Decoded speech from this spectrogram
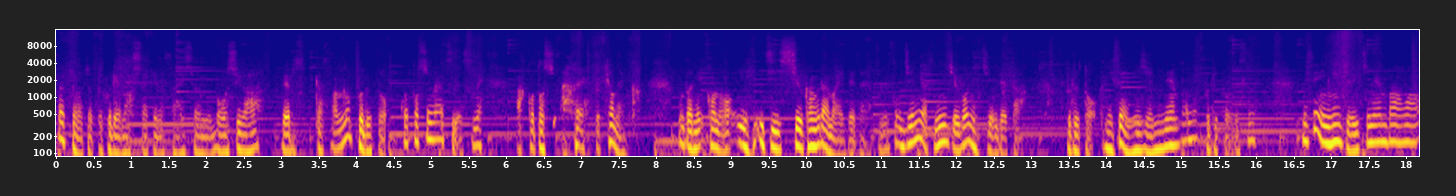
さっきもちょっと触れましたけど、最初に帽子がベルスピカさんのプルト、今年のやつですね。あ、今年、えっと、去年か。本当にこの1週間ぐらい前に出たやつですね。12月25日に出たプルト、2022年版のプルトですね。2021年版は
